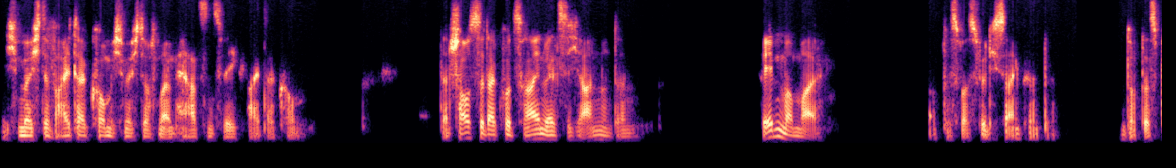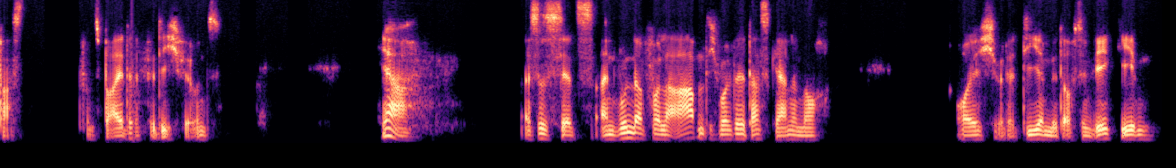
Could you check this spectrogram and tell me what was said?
ich möchte weiterkommen, ich möchte auf meinem Herzensweg weiterkommen. Dann schaust du da kurz rein, wählst dich an und dann reden wir mal, ob das was für dich sein könnte und ob das passt. Für uns beide, für dich, für uns. Ja, es ist jetzt ein wundervoller Abend. Ich wollte das gerne noch euch oder dir mit auf den Weg geben.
